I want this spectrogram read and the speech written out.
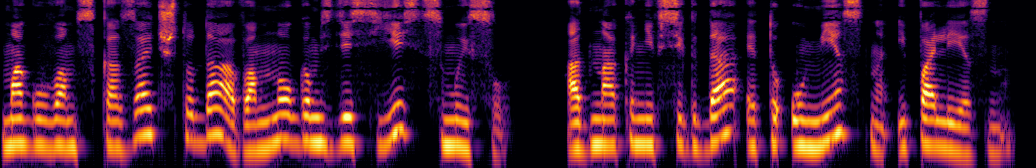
могу вам сказать, что да, во многом здесь есть смысл, однако не всегда это уместно и полезно.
